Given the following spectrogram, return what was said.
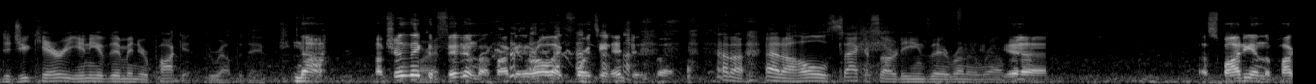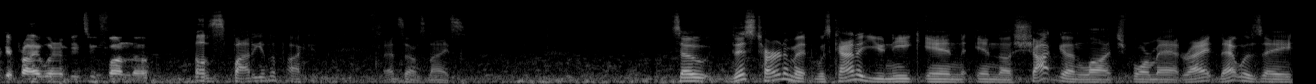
Did you carry any of them in your pocket throughout the day? Nah, I'm sure they All could right. fit in my pocket. They were all like 14 inches, but Had a had a whole sack of sardines there running around. yeah. A spotty in the pocket probably wouldn't be too fun though. Oh, spotty in the pocket. That sounds nice. So this tournament was kind of unique in in the shotgun launch format, right? That was a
